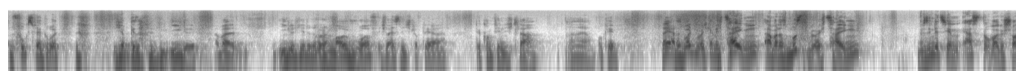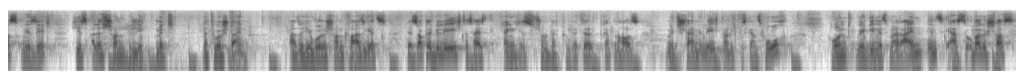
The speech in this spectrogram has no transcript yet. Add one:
Ein Fuchs wäre größer. Ich habe gesagt, ein Igel. Aber ein Igel hier drin oder ein Maulwurf, ich weiß nicht, ich glaube, der, der kommt hier nicht klar. Ah ja, okay. Naja, das wollten wir euch gar nicht zeigen, aber das mussten wir euch zeigen. Wir sind jetzt hier im ersten Obergeschoss und ihr seht, hier ist alles schon belegt mit Naturstein. Also hier wurde schon quasi jetzt der Sockel gelegt. Das heißt, eigentlich ist schon das komplette Treppenhaus mit Stein belegt, noch nicht bis ganz hoch. Und wir gehen jetzt mal rein ins erste Obergeschoss.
